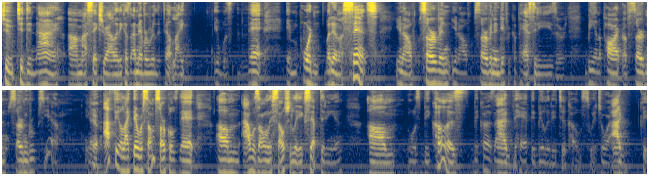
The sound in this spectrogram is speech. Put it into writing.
to, to deny uh, my sexuality because I never really felt like it was that important. But in a sense, you know, serving, you know, serving in different capacities or being a part of certain certain groups, yeah. You know, Yeah. I feel like there were some circles that um, I was only socially accepted in um, was because because I had the ability to code switch or I could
